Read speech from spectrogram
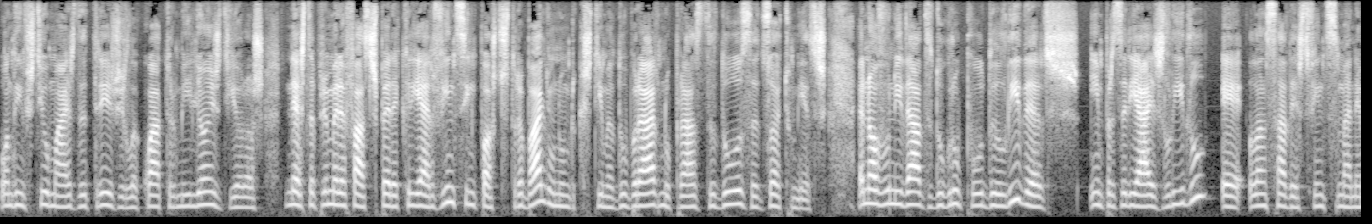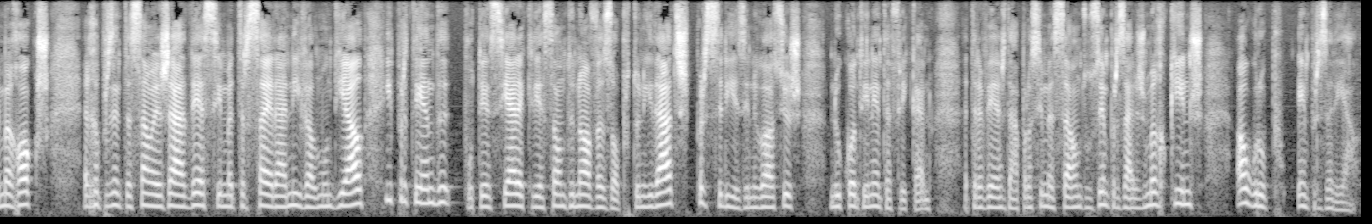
onde investiu mais de 3,4 milhões de euros. Nesta primeira fase, espera criar 25 postos de trabalho, um número que estima dobrar no prazo de 12 a 18 meses. A nova unidade do grupo de líderes empresariais Lidl é lançada este fim de semana em Marrocos. A representação é já a 13 terceira a nível mundial e pretende potenciar a criação de novas oportunidades, parcerias e negócios no continente africano, através da aproximação dos empresários marroquinos ao grupo empresarial.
